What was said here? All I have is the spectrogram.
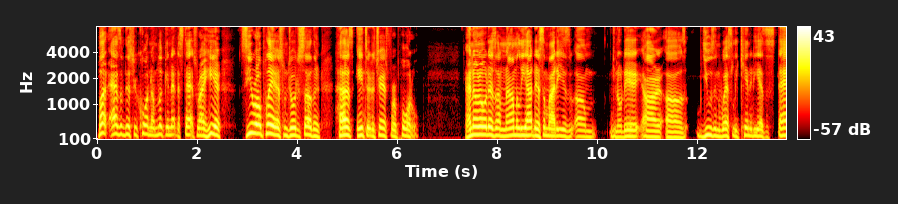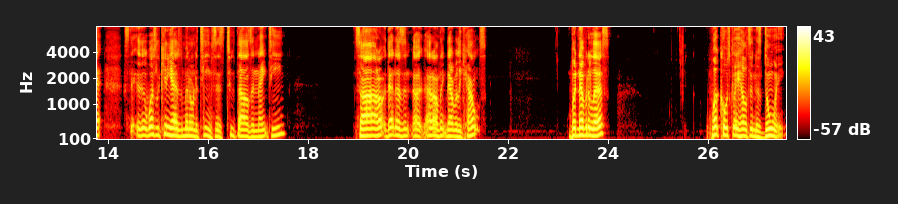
But as of this recording, I'm looking at the stats right here. Zero players from Georgia Southern has entered the transfer portal. I don't know there's an anomaly out there. Somebody is, um, you know, they are uh, using Wesley Kennedy as a stat. Uh, Wesley Kennedy hasn't been on the team since 2019. So I don't. That doesn't. Uh, I don't think that really counts. But nevertheless, what Coach Clay Helton is doing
